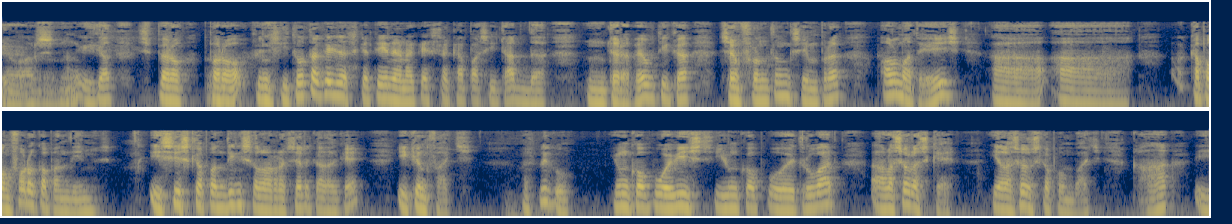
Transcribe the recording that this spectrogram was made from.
llavors... No? I cal, però, però fins i tot aquelles que tenen aquesta capacitat de mm, terapèutica s'enfronten sempre al mateix, a, a, a, cap en fora o cap endins. I si és cap endins a la recerca de què? I què en faig? M'explico? i un cop ho he vist i un cop ho he trobat, aleshores què? I aleshores cap on vaig? Clar, i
